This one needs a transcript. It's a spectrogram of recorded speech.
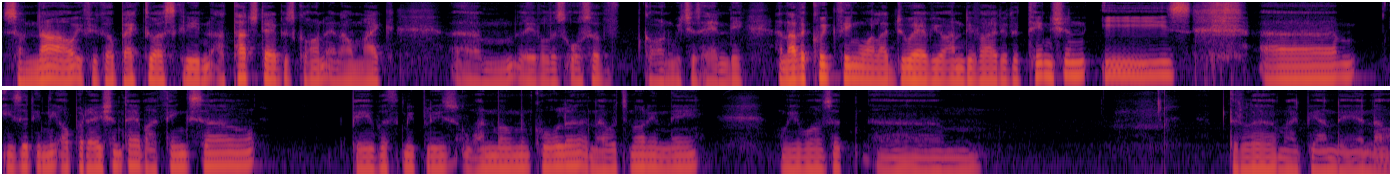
So now if you go back to our screen, our touch tab is gone and our mic um, level is also gone, which is handy. Another quick thing while I do have your undivided attention is, um, is it in the operation tab? I think so. Bear with me, please. One moment, caller. No, it's not in there. Where was it? Um, Driller might be under here. No,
